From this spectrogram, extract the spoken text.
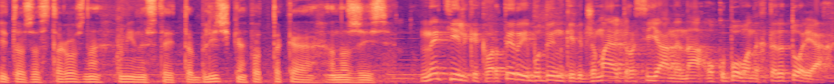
И тоже осторожно, мины стоит табличка. Вот такая она жизнь. Не тільки квартири і будинки віджимають росіяни на окупованих територіях.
